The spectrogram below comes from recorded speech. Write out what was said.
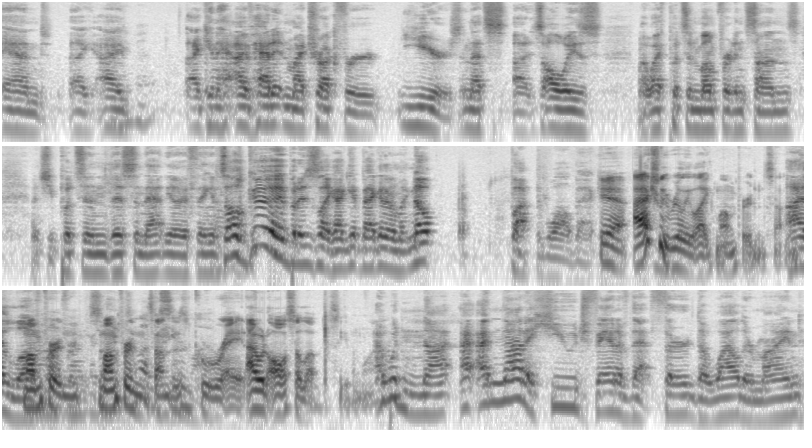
and like I, I can ha- I've had it in my truck for years, and that's uh, it's always my wife puts in Mumford and Sons, and she puts in this and that and the other thing, and it's all good, but it's just like I get back in there, I'm like, nope, pop the wall back. Yeah, I actually really like Mumford and Sons. I love Mumford. Mumford and and Sons. Sons. Mumford and Sons is great. I would also love to see them live. I would not. I, I'm not a huge fan of that third, the Wilder Mind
